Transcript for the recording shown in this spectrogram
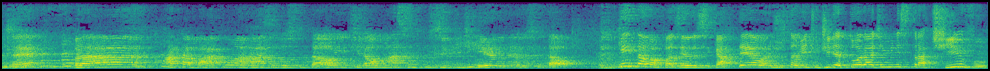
né, para acabar com a raça do hospital e tirar o máximo possível de dinheiro né, do hospital. Quem estava fazendo esse cartel era justamente o diretor administrativo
